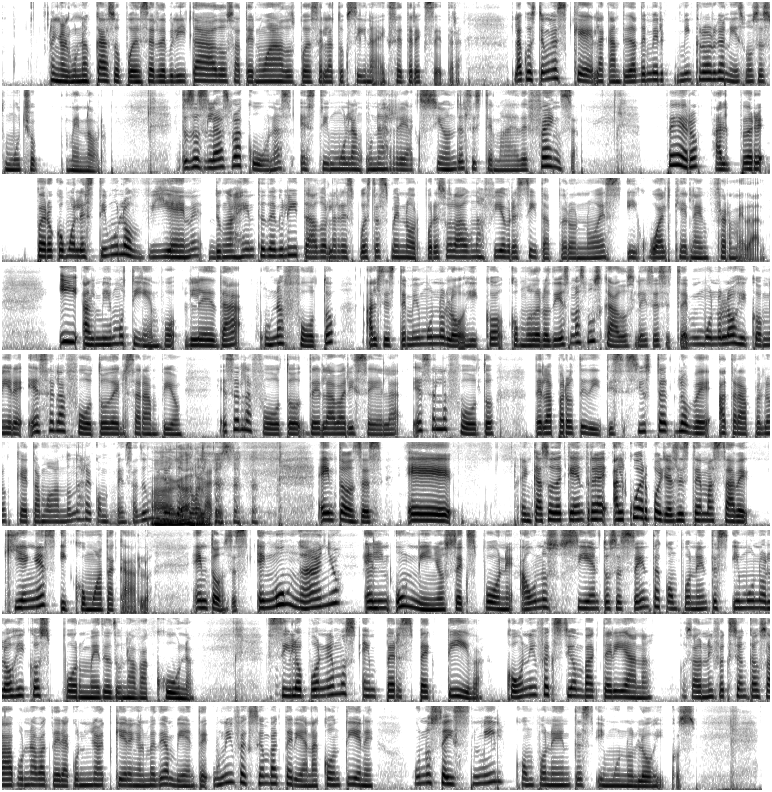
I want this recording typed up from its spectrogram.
En algunos casos pueden ser debilitados, atenuados, puede ser la toxina, etcétera, etcétera. La cuestión es que la cantidad de microorganismos es mucho menor. Entonces las vacunas estimulan una reacción del sistema de defensa, pero, al pero como el estímulo viene de un agente debilitado, la respuesta es menor, por eso da una fiebrecita, pero no es igual que la enfermedad. Y al mismo tiempo le da una foto al sistema inmunológico, como de los 10 más buscados, le dice sistema inmunológico, mire, esa es la foto del sarampión, esa es la foto de la varicela, esa es la foto de la parotiditis. Si usted lo ve, atrápelo, que estamos dando una recompensa de un millón de dólares. Entonces, eh, en caso de que entre al cuerpo, ya el sistema sabe quién es y cómo atacarlo. Entonces, en un año, un niño se expone a unos 160 componentes inmunológicos por medio de una vacuna. Si lo ponemos en perspectiva con una infección bacteriana, o sea, una infección causada por una bacteria que un niño adquiere en el medio ambiente, una infección bacteriana contiene unos 6.000 componentes inmunológicos.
